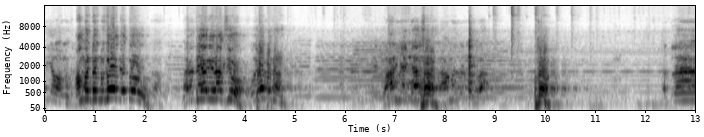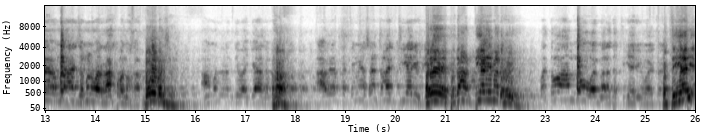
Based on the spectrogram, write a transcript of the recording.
દી આવો આમંત્રણ. નું દેતો તૈયારી રાખજો. પ્રધાન. દેવા એટલે અમે આ જમણવાર રાખવાનો. બરોબર છે. આમંત્રણ દેવા ગયા અરે પ્રધાન તૈયારીમાં તો હોય. તો આમ ન હોય મારા તો તૈયારી હોય તો. તૈયારી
